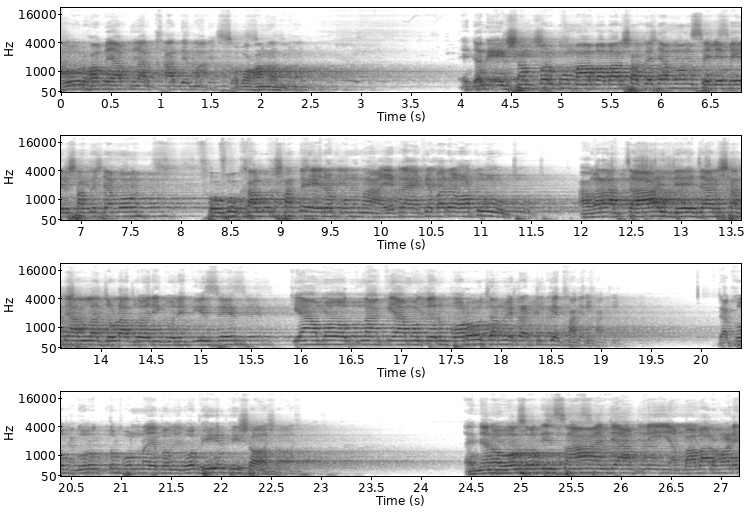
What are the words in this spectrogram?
ভোর হবে আপনার খাদেমা, সুবহানাল্লাহ। এই জন্য এই সম্পর্ক মা বাবার সাথে যেমন ছেলে মেয়ের সাথে যেমন, ফুফু খালুর সাথে এরকম না, এটা একেবারে অটুট। আমরা চাই যে যার সাথে আল্লাহ জোড়া তৈরি করে দিয়েছেন, কেয়ামত না কেয়ামতের পরও যেন এটা টিকে থাকে। এটা খুব গুরুত্বপূর্ণ এবং গভীর বিষয়। যেন ও যদি চায় যে আপনি বাবার বাড়ি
